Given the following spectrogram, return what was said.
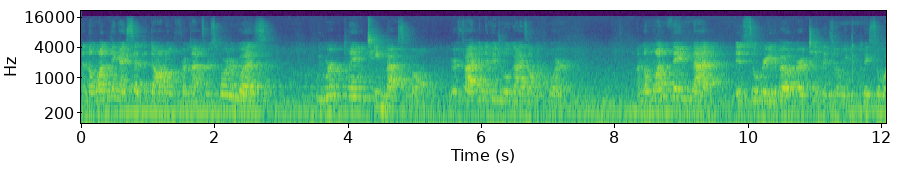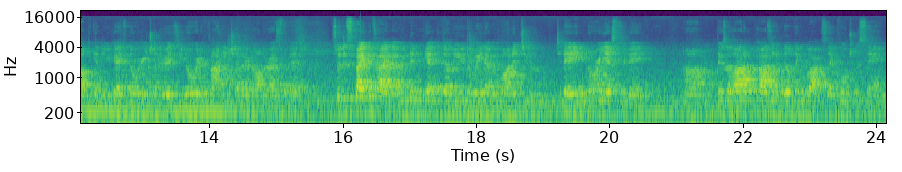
And the one thing I said to Donald from that first quarter was, we weren't playing team basketball. We were five individual guys on the court. And the one thing that is so great about our team is when we do play so well together. You guys know where each other is, you know where to find each other and all the rest of it. So despite the fact that we didn't get the W the way that we wanted to today, nor yesterday, um, there's a lot of positive building blocks, like Coach was saying.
